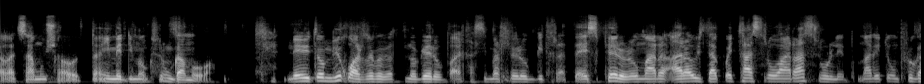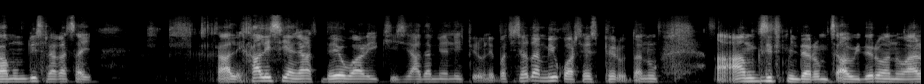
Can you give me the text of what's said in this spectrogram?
რაღაც სამუშაოდ და იმედი მაქვს რომ გამოვა. მე ვიტომ მიყვარს როგორც ბლოგერობა, ახლა სიმართლე რომ გითხრათ და ეს სფერო რომ არ არავის დაკვეთას რო არ ასრულებ, მაგიტომ უფრო გამომდის რაღაც აი ხალი ხალისიან რაღაც ბევარი ის ადამიანის პიროვნებათისა და მიყვარს ეს სფერო და ნუ ამ გზით მინდა რომ წავიდე რომ ანუ არ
